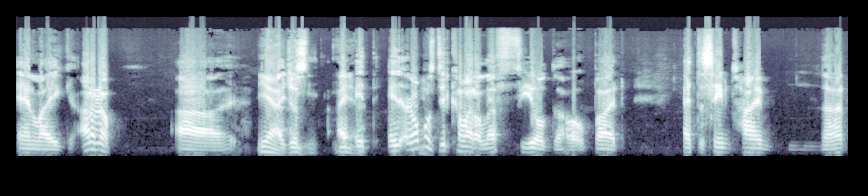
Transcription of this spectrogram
and like I don't know, uh, yeah, I just I, yeah. it it almost did come out of left field though, but at the same time, not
